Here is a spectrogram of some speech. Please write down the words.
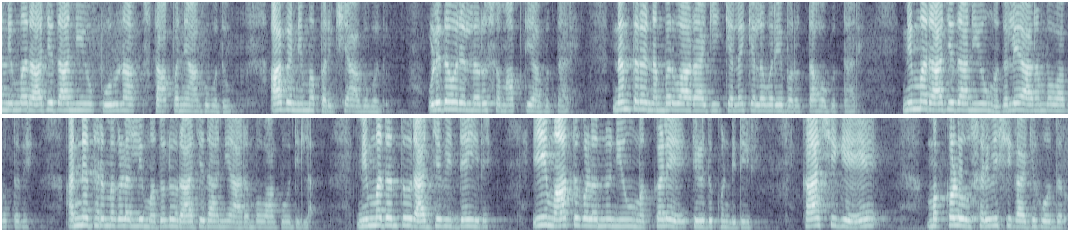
ನಿಮ್ಮ ರಾಜಧಾನಿಯು ಪೂರ್ಣ ಸ್ಥಾಪನೆ ಆಗುವುದು, ಆಗ ನಿಮ್ಮ ಪರೀಕ್ಷೆ ಆಗುವುದು. ಉಳಿದವರೆಲ್ಲರೂ ಸಮಾಪ್ತಿಯಾಗುತ್ತಾರೆ. ನಂತರ ನಂಬರ್ ವಾರಾಗಿ ಕೆಲ ಕೆಲವರೇ ಬರುತ್ತಾ ಹೋಗುತ್ತಾರೆ. ನಿಮ್ಮ ರಾಜಧಾನಿಯು ಮೊದಲೇ ಆರಂಭವಾಗುತ್ತದೆ. ಅನ್ಯ ಧರ್ಮಗಳಲ್ಲಿ ಮೊದಲು ರಾಜಧಾನಿ ಆರಂಭವಾಗುವುದಿಲ್ಲ. ನಿಮ್ಮದಂತೂ ರಾಜ್ಯವಿದ್ದೇ ಇದೆ. ಈ ಮಾತುಗಳನ್ನು ನೀವು ಮಕ್ಕಳೇ ತಿಳಿದುಕೊಂಡಿದ್ದೀರಿ. ಕಾಶಿಗೆ ಮಕ್ಕಳು ಸರ್ವಿಸಿಗಾಗಿ ಹೋದರು.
